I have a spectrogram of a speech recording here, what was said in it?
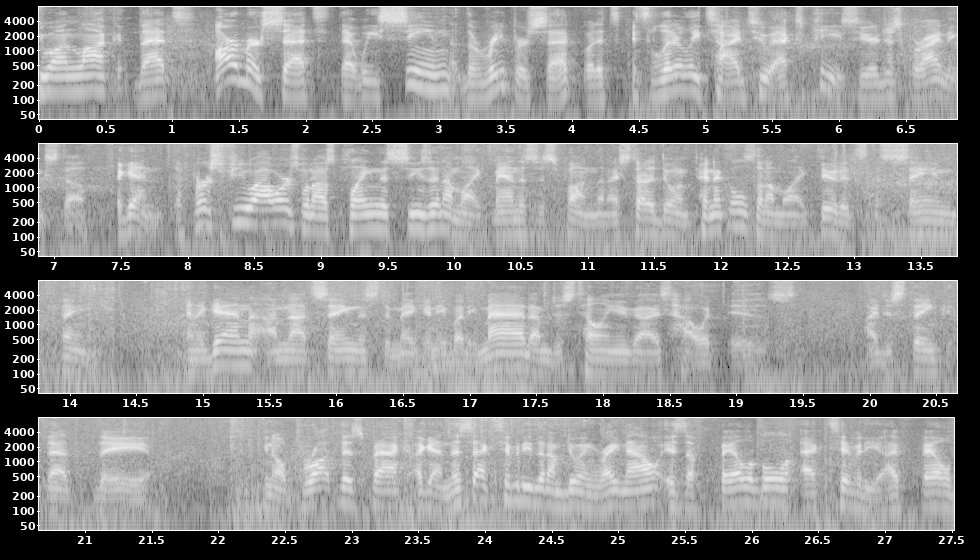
to unlock that armor set that we seen, the Reaper set, but it's it's literally tied to XP, so you're just grinding stuff. Again, the first few hours when I was playing this season, I'm like, man, this is fun. Then I started doing pinnacles, and I'm like, dude, it's the same thing. And again, I'm not saying this to make anybody mad. I'm just telling you guys how it is. I just think that they, you know, brought this back. Again, this activity that I'm doing right now is a failable activity. I failed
